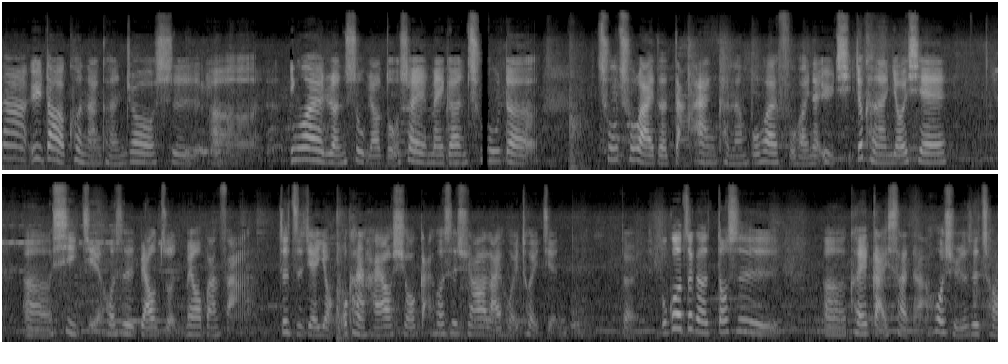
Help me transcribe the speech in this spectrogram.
那遇到的困难可能就是呃，因为人数比较多，所以每个人出的出出来的档案可能不会符合你的预期，就可能有一些呃细节或是标准没有办法就直接用，我可能还要修改，或是需要来回推荐。对，不过这个都是呃可以改善的啦，或许就是从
